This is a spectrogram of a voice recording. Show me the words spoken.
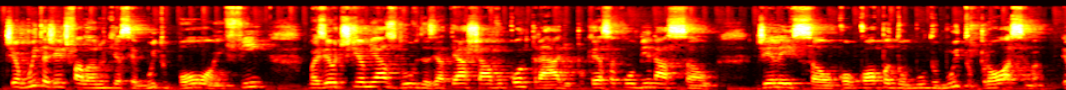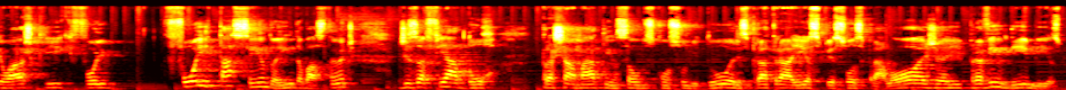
Tinha muita gente falando que ia ser muito bom, enfim, mas eu tinha minhas dúvidas e até achava o contrário, porque essa combinação de eleição com Copa do Mundo muito próxima, eu acho que foi, foi e está sendo ainda bastante desafiador para chamar a atenção dos consumidores, para atrair as pessoas para a loja e para vender mesmo.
